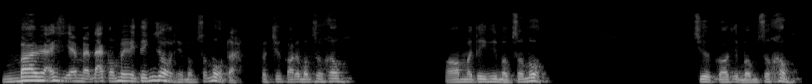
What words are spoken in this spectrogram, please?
Bao nhiêu anh chị em đã có máy tính rồi thì bấm số 1 à? Còn chưa có thì bấm số 0 có máy tính thì bấm số 1 chưa có thì bấm số 0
